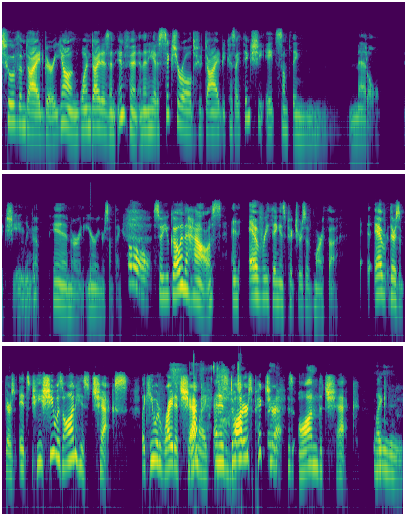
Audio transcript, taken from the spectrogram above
two of them died very young. One died as an infant, and then he had a six year old who died because I think she ate something metal. Like she ate like Mhm. a pin or an earring or something. Oh. So you go in the house, and everything is pictures of Martha. E- ev- there's a there's it's he she was on his checks. Like he would write a oh check, my and his daughter's picture yeah. is on the check. Like Ooh.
